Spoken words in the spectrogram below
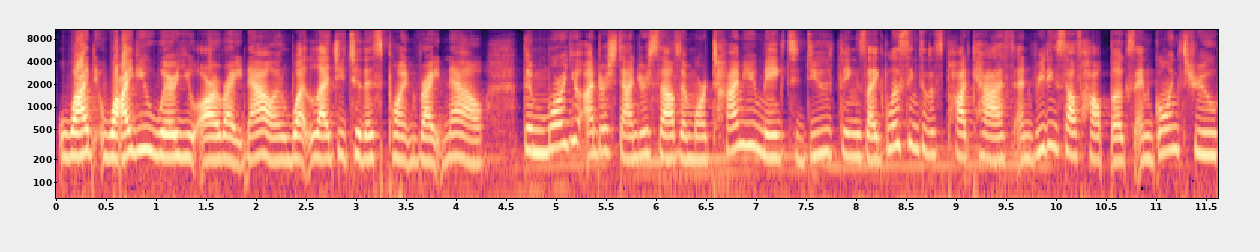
why why you where you are right now and what led you to this point right now the more you understand yourself the more time you make to do things like listening to this podcast and reading self-help books and going through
